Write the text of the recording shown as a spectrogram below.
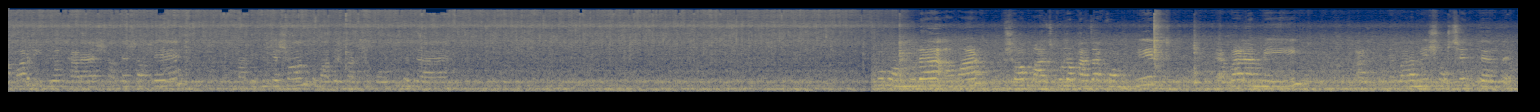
আমার ভিডিও ছাড়ার সাথে সাথে নোটিফিকেশন তোমাদের কাছে পৌঁছে যায়। তো বন্ধুরা, আমার সব মাছগুলো ভাজা কমপ্লিট এবার আমি এবার আমি সর্ষের তেল দেব।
